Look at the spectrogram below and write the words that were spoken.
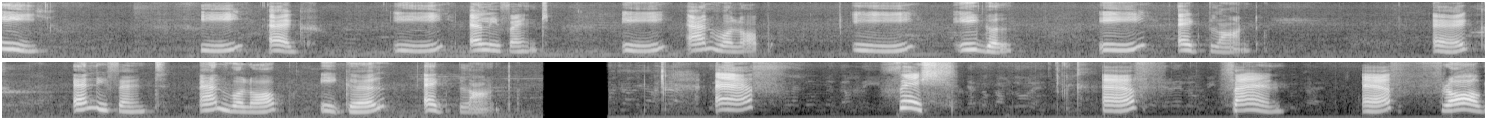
E E egg E elephant E envelope E eagle E eggplant. Egg elephant envelope eagle eggplant. F fish. F fan. F frog.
